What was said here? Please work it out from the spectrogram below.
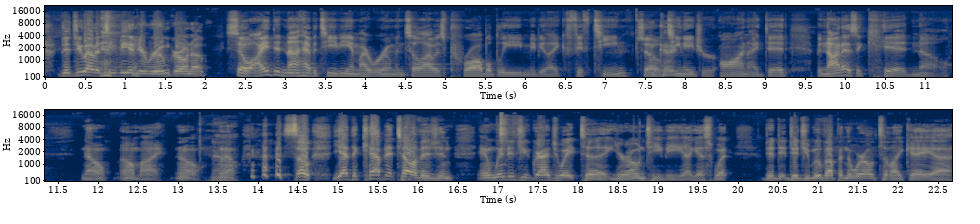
Did you have a TV in your room growing up? So I did not have a TV in my room until I was probably maybe like 15. So Okay. teenager on, I did, but not as a kid. No. No. Oh my. No. No. Well, so you had the cabinet television, and when did you graduate to your own TV? I guess what did did you move up in the world to like a uh,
